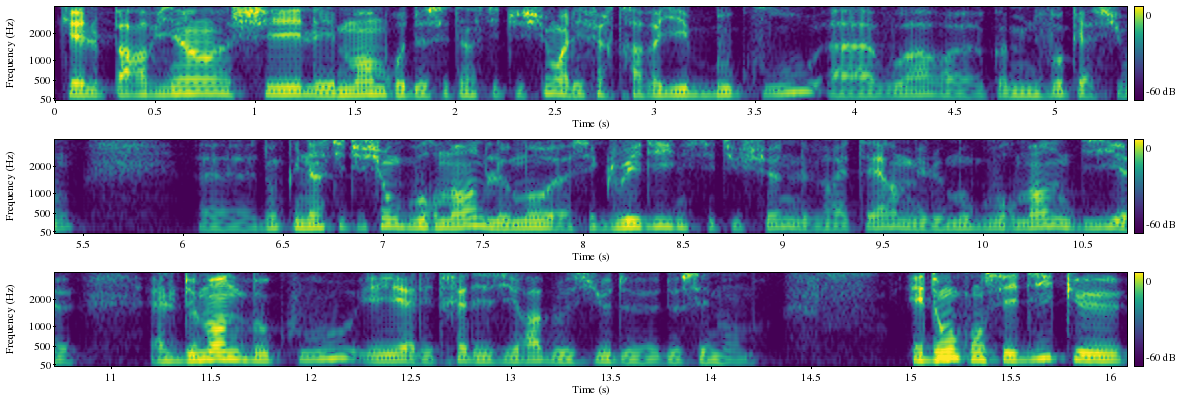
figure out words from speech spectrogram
qu'elle parvient chez les membres de cette institution à les faire travailler beaucoup, à avoir euh, comme une vocation. Euh, donc une institution gourmande, le mot c'est greedy institution, le vrai terme, mais le mot gourmande dit elle demande beaucoup et elle est très désirable aux yeux de, de ses membres. Et donc on s'est dit que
